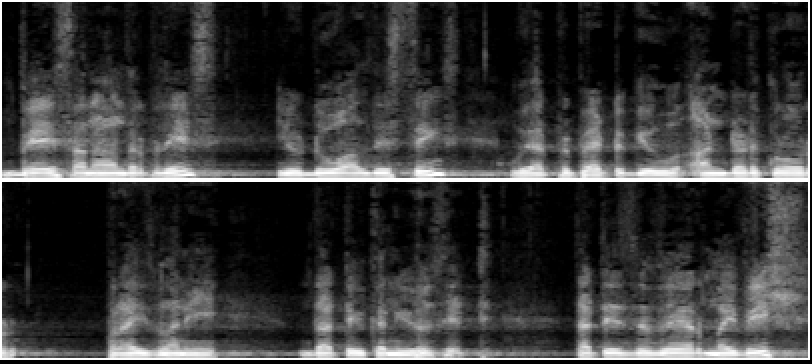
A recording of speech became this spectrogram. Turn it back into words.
based on Andhra Pradesh, you do all these things. We are prepared to give 100 crore prize money that you can use it. That is where my wish.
